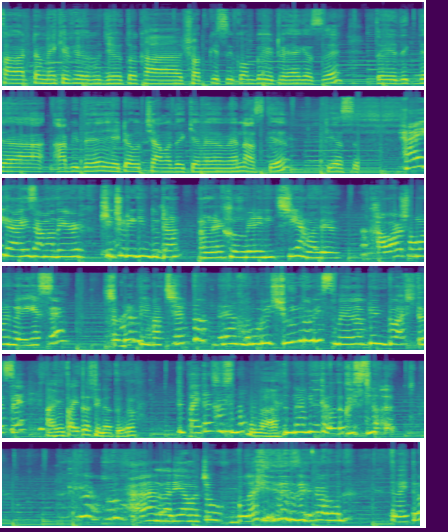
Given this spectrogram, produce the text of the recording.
সালাডটা মেখে ফেলব যেহেতু সবকিছু কমপ্লিট হয়ে গেছে। তো এদিক দিয়ে আবিদে এটা হচ্ছে আমাদের ক্যামেরাম্যান আজকে ঠিক আছে? হাই গাইস আমাদের খিচুড়ি কিন্তু ডান আমরা এখন বেড়ে নিচ্ছি আমাদের খাওয়ার সময় হয়ে গেছে। তো দেখতেই পাচ্ছেন খুবই সুন্দর স্মেল কিন্তু আসতেছে। আমি পাইতাছি না তো। তুই পাইতাছিস না? আমি মিথ্যা কথা কইছি। না আরে আমার চোখ গোলাই গেছে তাই তো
